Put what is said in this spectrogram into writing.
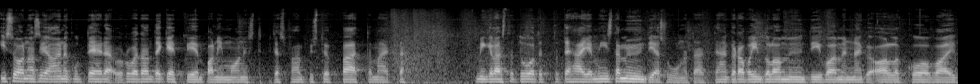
isoin asia aina kun tehdä, ruvetaan tekemään pienpanimoa, niin sitten pitäisi vähän pystyä päättämään, että minkälaista tuotetta tehdään ja mihin sitä myyntiä suunnataan. Tehdäänkö ravintolan myyntiin vai mennäänkö alkoon vai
